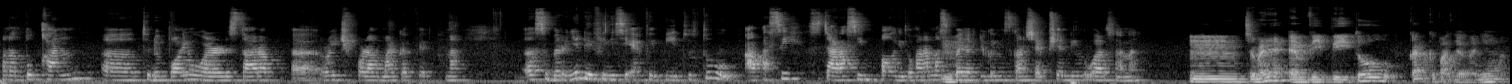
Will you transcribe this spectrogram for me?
menentukan eh, to the point where the startup eh, reach product market fit. Nah, eh, sebenarnya definisi MVP itu tuh apa sih secara simpel gitu karena masih Hmm. banyak juga misconception di luar sana. Hmm, sebenarnya MVP itu kan kepanjangannya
